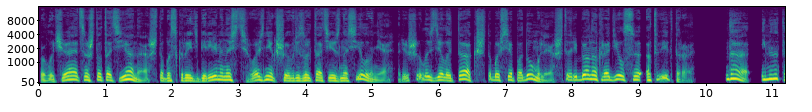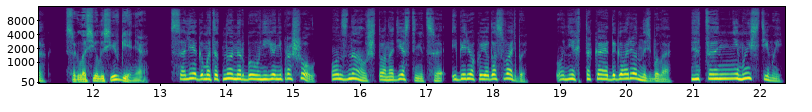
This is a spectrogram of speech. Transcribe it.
Получается, что Татьяна, чтобы скрыть беременность, возникшую в результате изнасилования, решила сделать так, чтобы все подумали, что ребенок родился от Виктора. «Да, именно так», — согласилась Евгения. «С Олегом этот номер бы у нее не прошел, он знал, что она девственница, и берег ее до свадьбы. У них такая договоренность была. Это не мы с Тимой.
